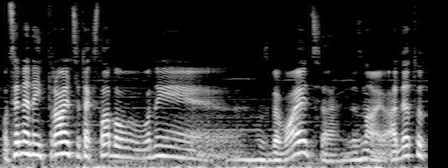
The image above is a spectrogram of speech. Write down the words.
Оце не нейтральці так слабо вони е, збиваються. Не знаю. А де тут.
